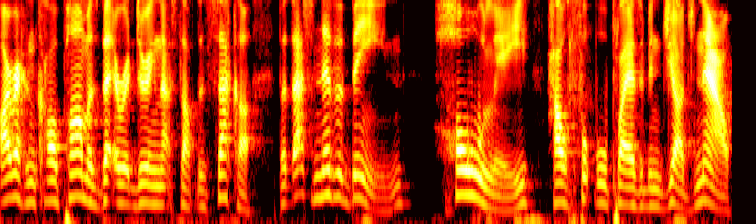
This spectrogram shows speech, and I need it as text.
I reckon Cole Palmer's better at doing that stuff than Saka. But that's never been wholly how football players have been judged. Now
